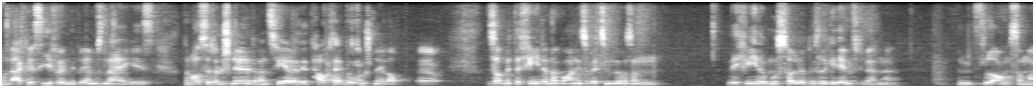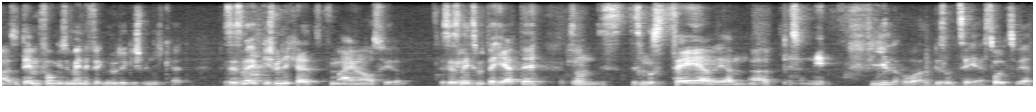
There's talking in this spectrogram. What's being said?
und aggressiver in die Bremsen reingehst, dann hast du dann schnell einen Transfer, der taucht einfach zu schnell ab. Ja. Das hat mit der Feder noch gar nicht so viel zu tun, sondern die Feder muss halt ein bisschen gedämpft werden, ne? damit es langsamer. Also Dämpfung ist im Endeffekt nur die Geschwindigkeit. Das ist die Geschwindigkeit vom Ein- und Ausfedern. Das ist Okay. nichts mit der Härte, Okay. sondern das, das muss zäher werden. ne? Also nicht viel, aber ein bisschen zäher soll es werden.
